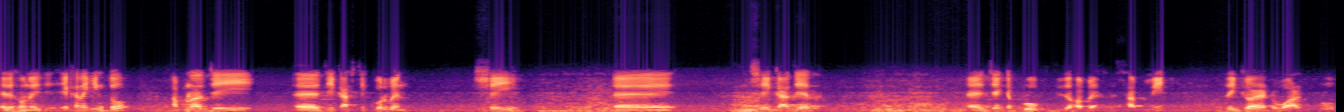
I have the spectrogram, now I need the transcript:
এই দেখুন, এই যে, এখানে কিন্তু আপনার যেই যে কাজটি করবেন, সেই সেই কাজের যে একটা প্রুফ দিতে হবে submit required work proof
